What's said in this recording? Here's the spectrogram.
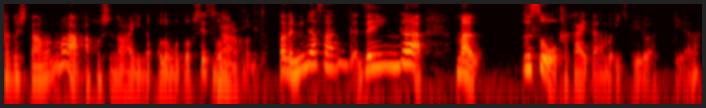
隠したまま、星野愛の子供として育っていくと。なので、皆さんが、全員が、まあ、嘘を抱えたまま生きてるわけだな。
